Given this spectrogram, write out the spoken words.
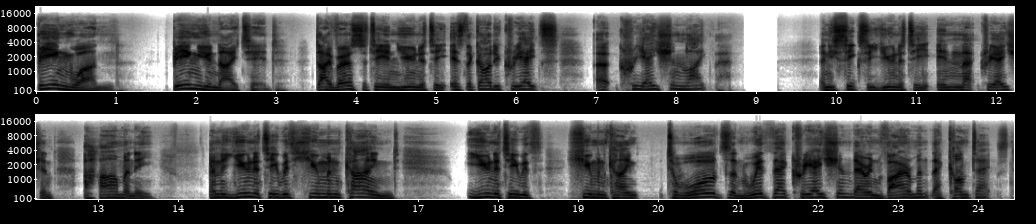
being one, being united, diversity and unity, is the God who creates a creation like that. And he seeks a unity in that creation, a harmony, and a unity with humankind, unity with humankind towards and with their creation, their environment, their context,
